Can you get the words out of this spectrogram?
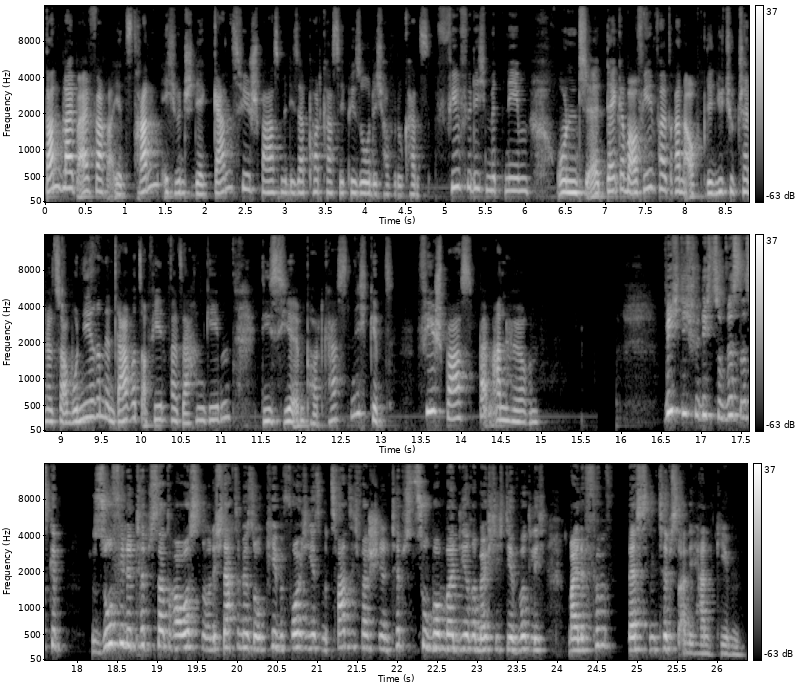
dann bleib einfach jetzt dran. Ich wünsche dir ganz viel Spaß mit dieser Podcast-Episode. Ich hoffe, du kannst viel für dich mitnehmen und äh, denk aber auf jeden Fall dran, auch den YouTube-Channel zu abonnieren, denn da wird es auf jeden Fall Sachen geben, die es hier im Podcast nicht gibt. Viel Spaß beim Anhören. Wichtig für dich zu wissen, es gibt so viele Tipps da draußen und ich dachte mir so, okay, bevor ich dich jetzt mit 20 verschiedenen Tipps zu bombardiere, möchte ich dir wirklich meine fünf besten Tipps an die Hand geben.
